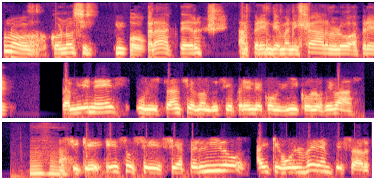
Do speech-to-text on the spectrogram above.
uno conoce su carácter, aprende a manejarlo, también es una instancia donde se aprende a convivir con los demás. Así que eso se, se ha perdido, hay que volver a empezar.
